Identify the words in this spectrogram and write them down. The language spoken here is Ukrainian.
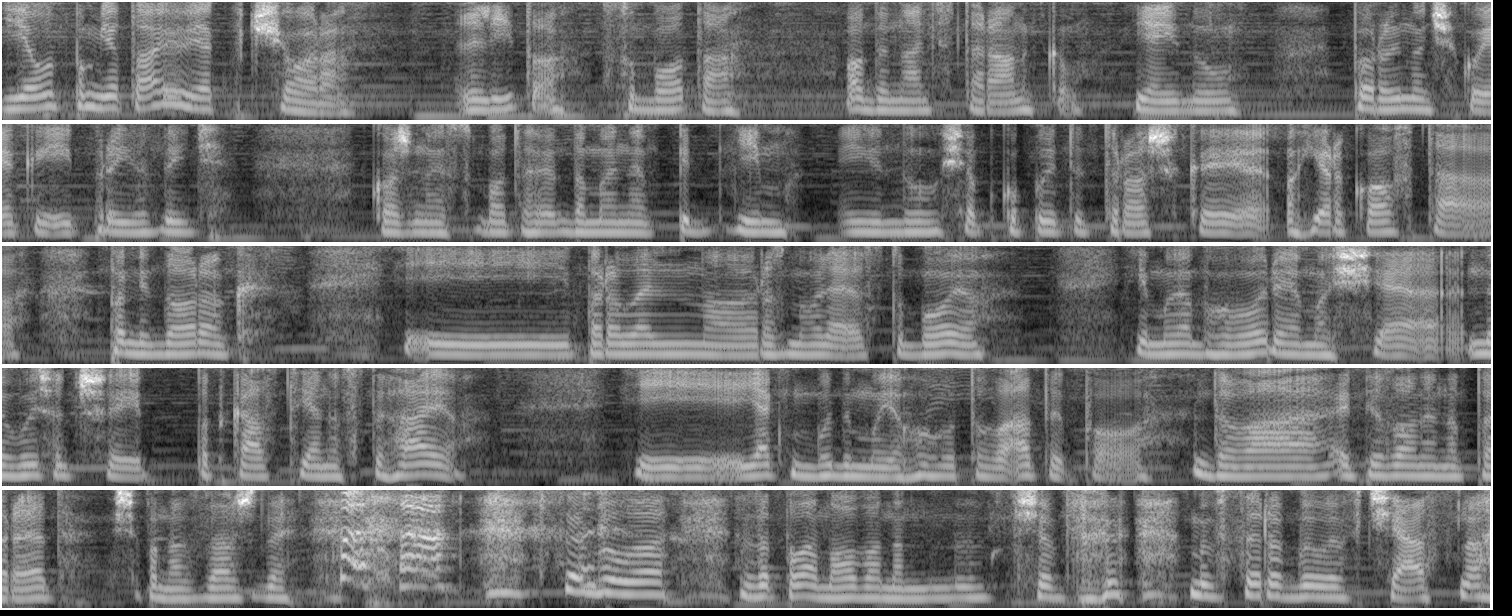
Я от пам'ятаю, як вчора, літо, субота, 11 ранку. Я йду по риночку, який приїздить кожної суботи до мене під дім. І йду, щоб купити трошки огірков та помідорок. І паралельно розмовляю з тобою. І ми обговорюємо ще не вийшовший подкаст Я не встигаю. І як ми будемо його готувати по два епізоди наперед, щоб у нас завжди все було заплановано, щоб ми все робили вчасно.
